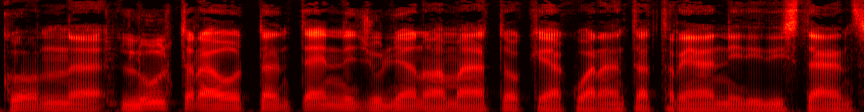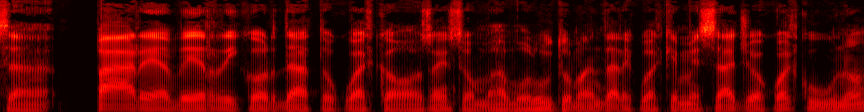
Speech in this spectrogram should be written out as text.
con l'ultra ottantenne Giuliano Amato che a 43 anni di distanza pare aver ricordato qualcosa, insomma ha voluto mandare qualche messaggio a qualcuno.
